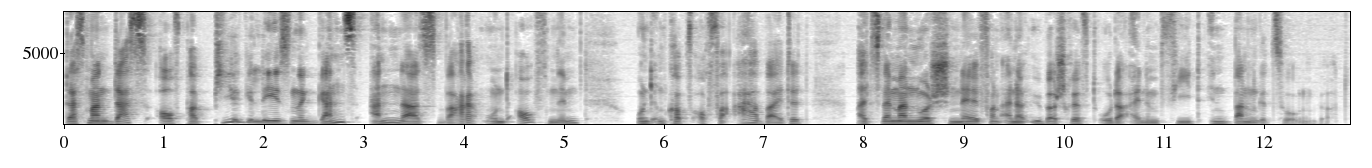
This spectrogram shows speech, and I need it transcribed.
dass man das auf Papier gelesene ganz anders wahr und aufnimmt und im Kopf auch verarbeitet, als wenn man nur schnell von einer Überschrift oder einem Feed in Bann gezogen wird.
